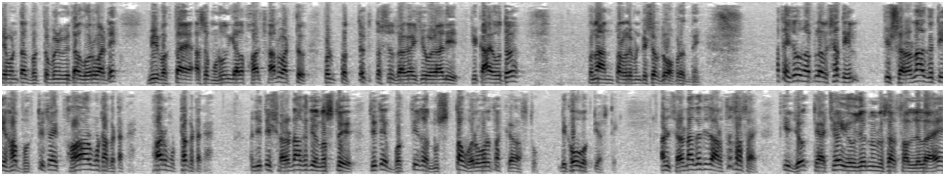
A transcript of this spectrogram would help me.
ते म्हणतात भक्त मिळविता गोर वाटे. मी भक्त आहे असं म्हणून गेला फार छान वाटतं. पण प्रत्येक तसं जगायची वेळ आली की काय होतं? पुन्हा अनपार्लमेंटरी शब्द वापरत नाही. आता याच्यावरून आपल्या लक्षात येईल की शरणागती हा भक्तीचा एक फार मोठा घटक आहे. फार मोठा घटक आहे. म्हणजे ते शरणागती नसते तिथे भक्तीचा नुसता वरवरचा खेळ असतो. दिखाऊ भक्ती असते. आणि शरणागतीचा अर्थच असा आहे की जग त्याच्या योजनेनुसार चाललेलं आहे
